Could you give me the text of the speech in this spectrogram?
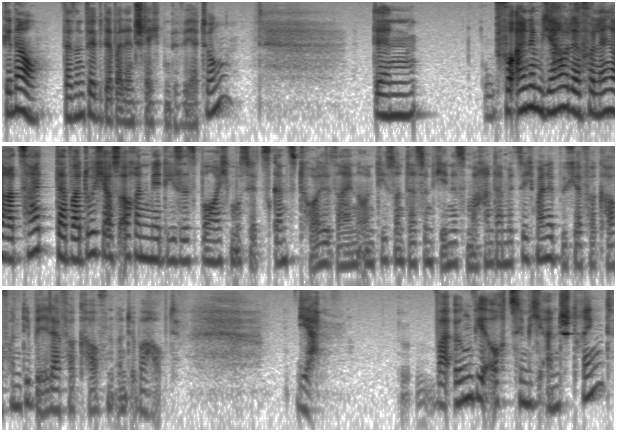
genau, da sind wir wieder bei den schlechten Bewertungen. Denn vor einem Jahr oder vor längerer Zeit, da war durchaus auch in mir dieses, boah, ich muss jetzt ganz toll sein und dies und das und jenes machen, damit sich meine Bücher verkaufen, die Bilder verkaufen und überhaupt. Ja, war irgendwie auch ziemlich anstrengend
